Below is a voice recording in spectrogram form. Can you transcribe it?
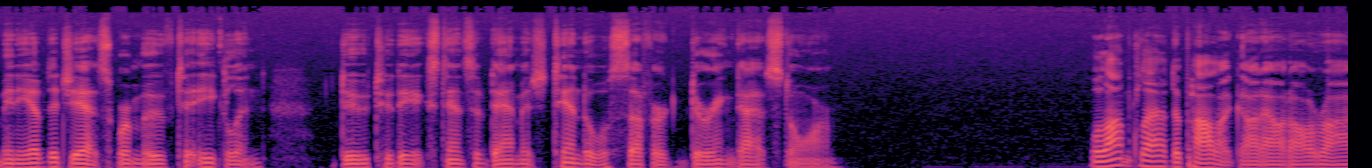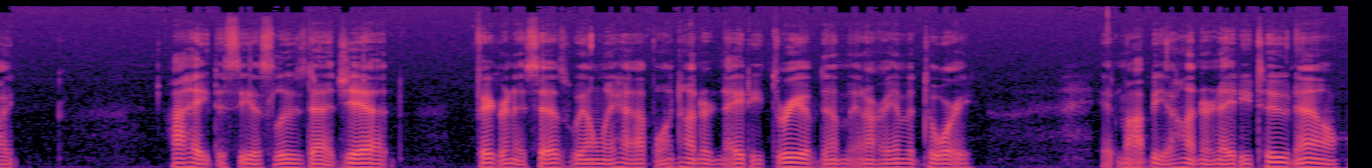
Many of the jets were moved to Eglin due to the extensive damage Tyndall suffered during that storm. Well, I'm glad the pilot got out all right. I hate to see us lose that jet, figuring it says we only have 183 of them in our inventory. It might be 182 now.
